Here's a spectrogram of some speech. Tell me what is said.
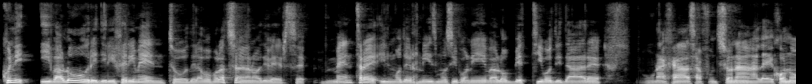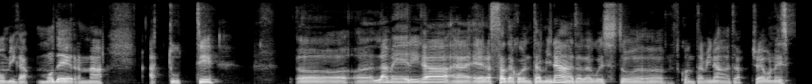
quindi i valori di riferimento della popolazione erano diverse mentre il modernismo si poneva l'obiettivo di dare una casa funzionale economica moderna a tutti, uh, uh, l'America uh, era stata contaminata da questo, contaminata, cioè un'es-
